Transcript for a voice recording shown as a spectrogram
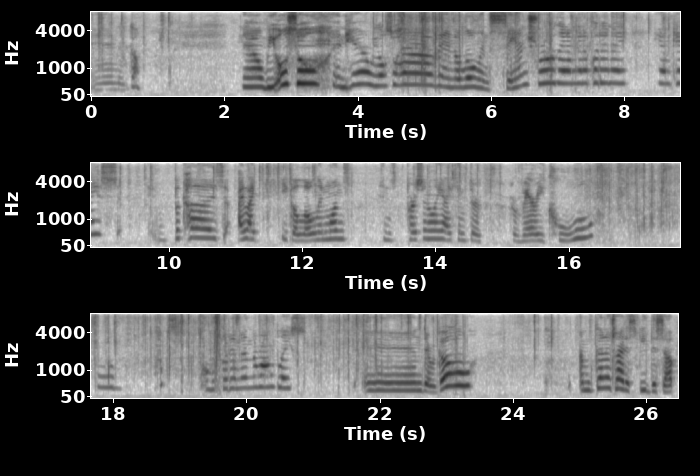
And there we go. Now we also, in here, we also have an Alolan Sandshrew that I'm gonna put in a ham case because I like Ecololan ones, and personally I think they're, they're very cool. Almost put it in the wrong place. And there we go. I'm gonna try to speed this up.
